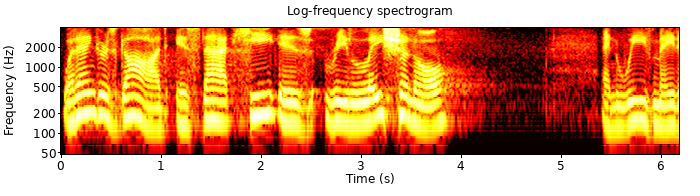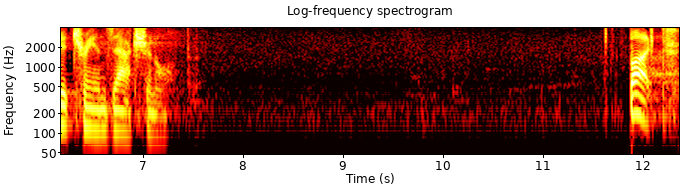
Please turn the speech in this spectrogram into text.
What angers God is that He is relational and we've made it transactional. But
